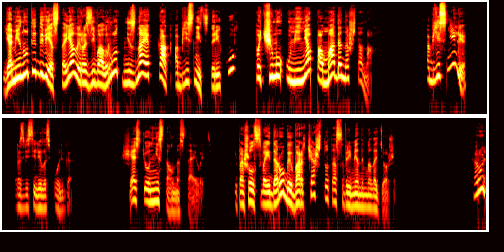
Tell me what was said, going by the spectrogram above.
Я минуты две стоял и разевал рот, не зная, как объяснить старику, почему у меня помада на штанах. «Объяснили?» — развеселилась Ольга. К счастью, он не стал настаивать и пошел своей дорогой, ворча что-то о современной молодежи. Король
